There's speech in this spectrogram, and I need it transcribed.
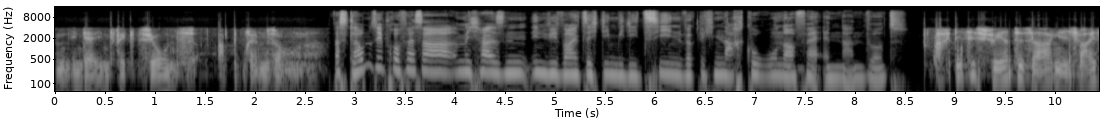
in der Infektionsabbremsung. Ne? Was glauben Sie, Professor Michalsen, inwieweit sich die Medizin wirklich nach Corona verändern wird? Das ist schwer zu sagen. Ich weiß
